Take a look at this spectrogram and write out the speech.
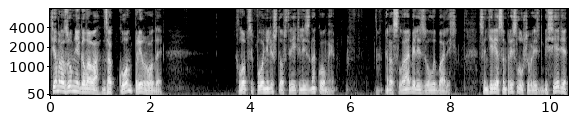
тем разумнее голова. Закон природы. Хлопцы поняли, что встретились знакомые. Расслабились, улыбались. С интересом прислушивались к беседе,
